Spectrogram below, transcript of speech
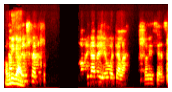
Obrigado. Obrigada eu, até lá. Com licença.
